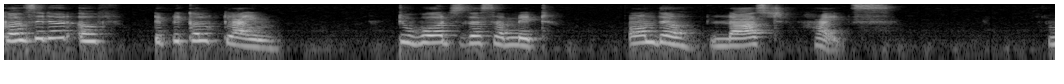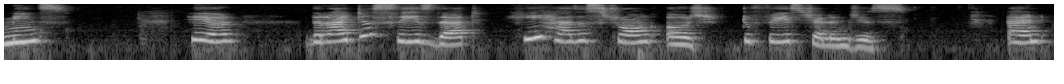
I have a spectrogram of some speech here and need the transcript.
Consider a typical climb towards the summit on the last heights. Means, here the writer says that he has a strong urge to face challenges and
